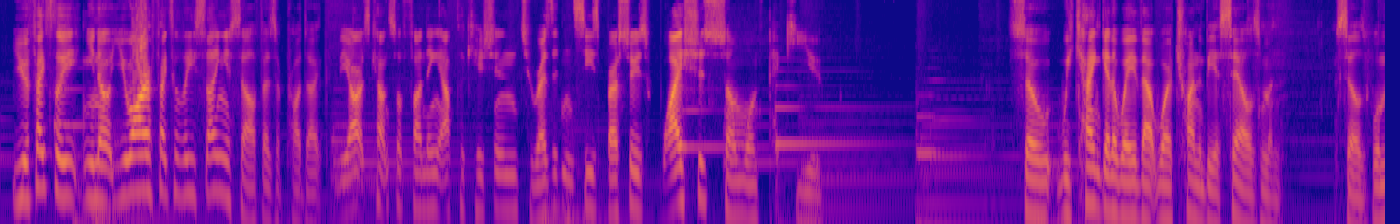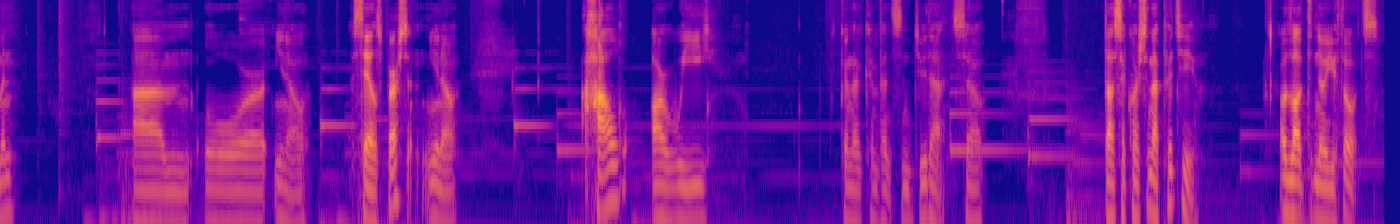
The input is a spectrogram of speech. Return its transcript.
you effectively, you know, you are effectively selling yourself as a product. The Arts Council funding application to residencies, bursaries. Why should someone pick you? So we can't get away that we're trying to be a salesman, saleswoman, um, or you know, a salesperson. You know, how are we gonna convince them to do that? So that's a question I put to you. I'd love to know your thoughts.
